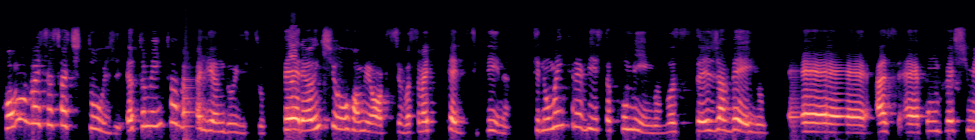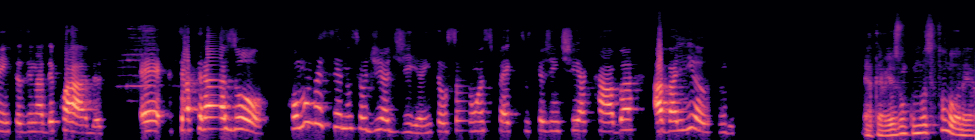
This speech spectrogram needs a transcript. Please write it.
Como vai ser a sua atitude? Eu também estou avaliando isso. Perante o home office, você vai ter disciplina? Se numa entrevista comigo você já veio é, as, é, com vestimentas inadequadas, é, se atrasou, como vai ser no seu dia a dia? Então, são aspectos que a gente acaba avaliando. É até mesmo como você falou, né?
